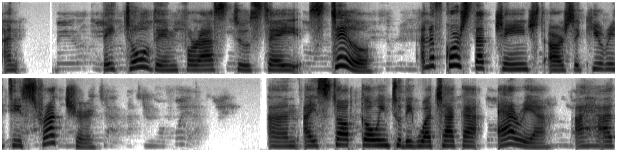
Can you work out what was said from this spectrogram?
and they told him for us to stay still. And of course, that changed our security structure. And I stopped going to the Guachaca area. I had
